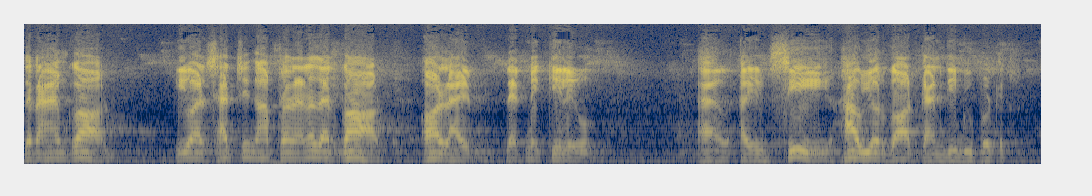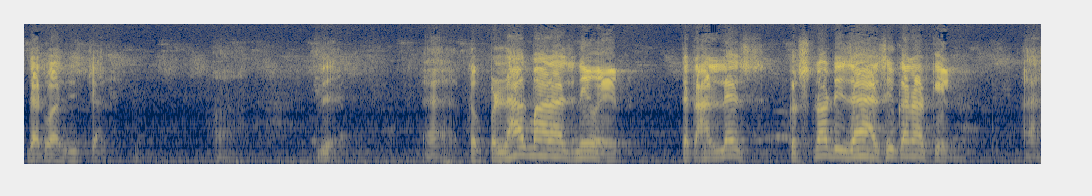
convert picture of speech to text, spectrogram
that I am God. You are searching after another God. All right, let me kill you. I see how your God can give you protection. That was his challenge. Uh, uh, so Prahlad Maharaj knew it, that unless Krishna desires, you cannot kill. Uh,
